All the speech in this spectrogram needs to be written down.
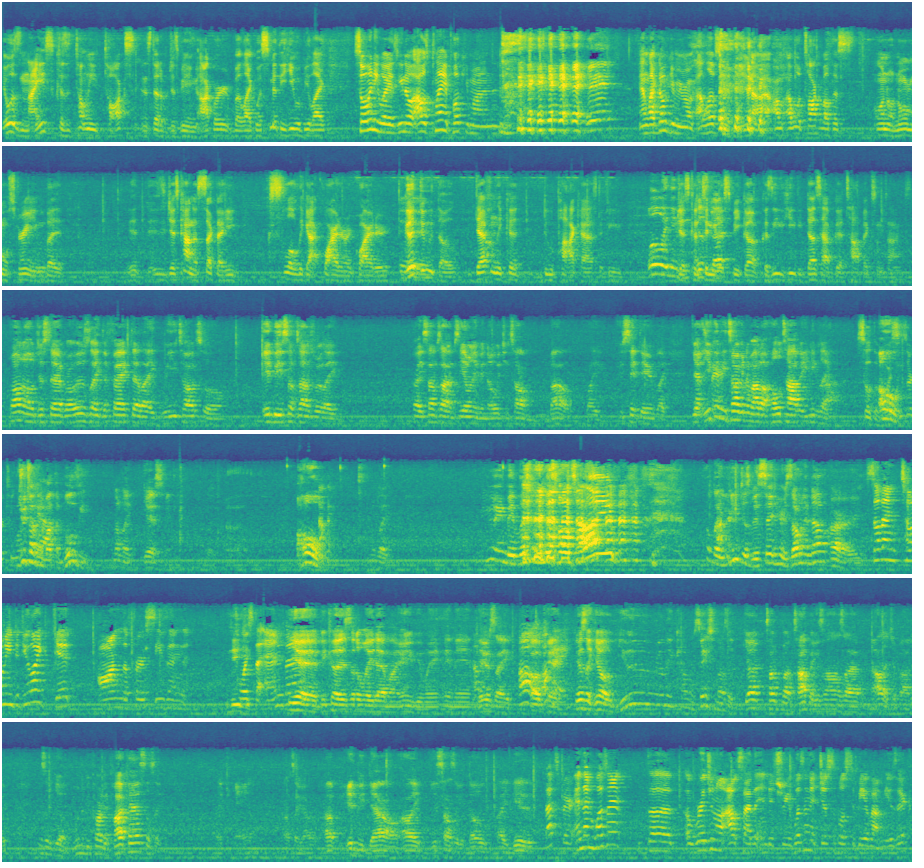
It was nice because Tony talks instead of just being awkward. But like with Smithy, he would be like, "So, anyways, you know, I was playing Pokemon and then and like, don't get me wrong, I love Smithy, and I, I, I will talk about this on a normal stream, but it, it just kind of sucked that he slowly got quieter and quieter. Good dude though, definitely could do a podcast if he well, it just continue that, to speak up because he, he does have good topics sometimes. I don't know, just that, bro. It was like the fact that like when you talk to him, it'd be sometimes where like, like sometimes you don't even know what you're talking about. Like you sit there and be like, yeah, That's you could be talking about a whole topic and you be like, So the oh, voices are too low. you're talking Yeah. about the movie, and I'm like, yes, man. Uh, Oh, Okay. I'm like, you ain't been listening this whole time. Like, you just been sitting here zoning out. All right. So then, Tony, did you like get on the first season he, towards the end? Then? Yeah, because of the way that my interview went, and then Okay. there's like, Oh, okay. okay. Was like, yo, you really conversation. I was like, yeah, talk about a topic as long as I have knowledge about it. He was like, yo, you want to be part of the podcast? I was like, I can. I was like, I'll, I'll, it'd be down. I like, it sounds like a dope idea. That's fair. And then wasn't the original Outside the Industry, wasn't it just supposed to be about music?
